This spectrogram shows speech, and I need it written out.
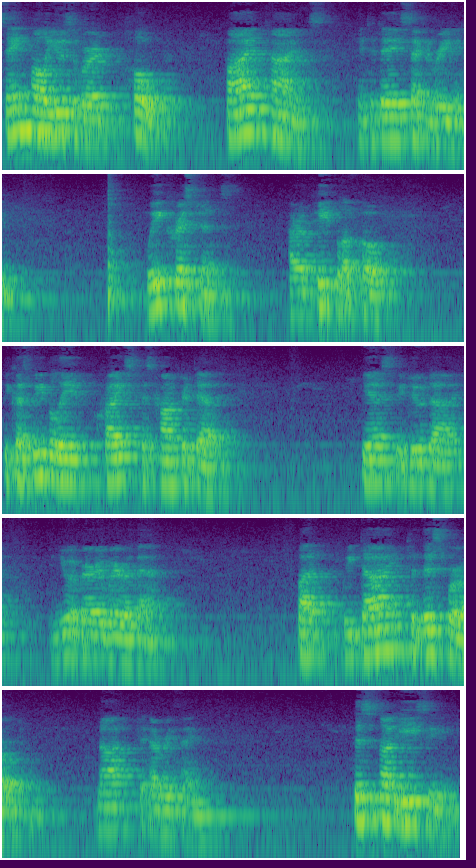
St. Paul used the word hope five times in today's second reading. We Christians are a people of hope because we believe Christ has conquered death. Yes, we do die, and you are very aware of that. But we die to this world, not to everything. This is not easy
